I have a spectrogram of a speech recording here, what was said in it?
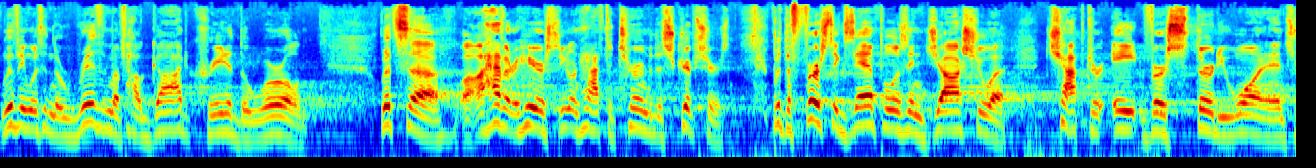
living within the rhythm of how God created the world. Let's, uh, well, I have it here so you don't have to turn to the scriptures. But the first example is in Joshua chapter 8, verse 31. And it's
